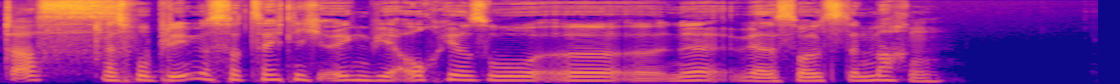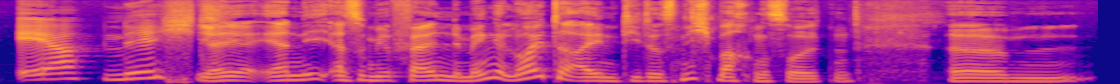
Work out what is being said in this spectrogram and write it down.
das. Das Problem ist tatsächlich irgendwie auch hier so, äh, äh, ne, wer soll's denn machen? er nicht. Ja, ja, er nicht. Also mir fallen eine Menge Leute ein, die das nicht machen sollten. Ähm,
